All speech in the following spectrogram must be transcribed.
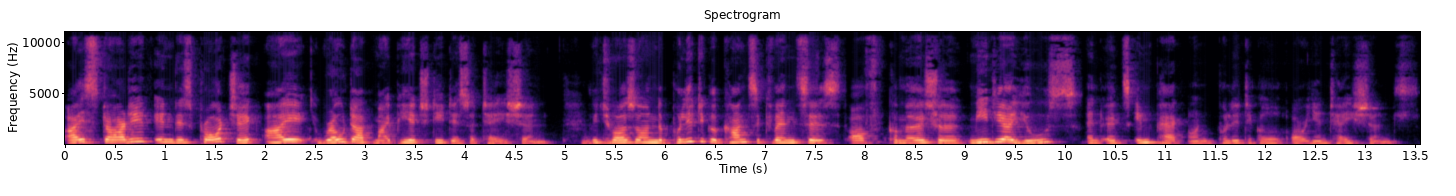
I started in this project. I wrote up my PhD dissertation, mm-hmm. which was on the political consequences of commercial media use and its impact on political orientations.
